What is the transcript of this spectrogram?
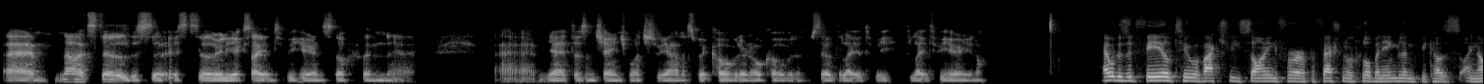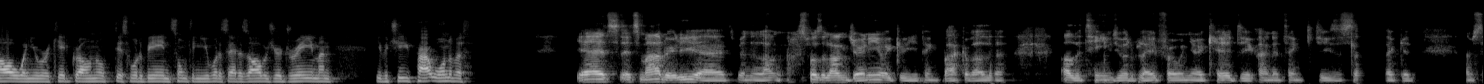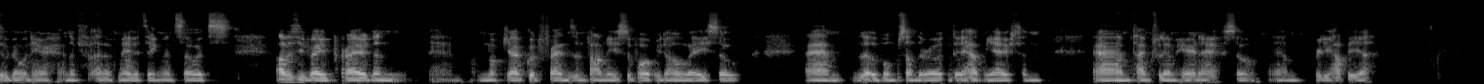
um, no, it's still this. It's still really exciting to be here and stuff, and uh, um, yeah, it doesn't change much to be honest. With COVID or no COVID, I'm still delighted to be delighted to be here. You know. How does it feel to have actually signed for a professional club in England? Because I know when you were a kid growing up, this would have been something you would have said is always your dream, and you've achieved part one of it. Yeah, it's it's mad really. Uh, it's been a long, I suppose, a long journey. Like when you think back of all the all the teams you would have played for when you're a kid, you kind of think, Jesus, like it, I'm still going here, and I've and I've made it to England. So it's obviously very proud, and um, I'm lucky. I have good friends and family who support me the whole way. So um, little bumps on the road, they help me out, and um, thankfully I'm here now. So I'm really happy. Yeah.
